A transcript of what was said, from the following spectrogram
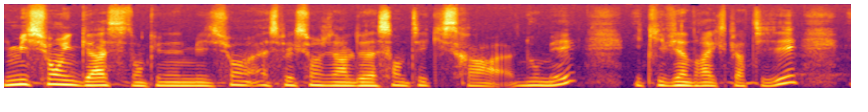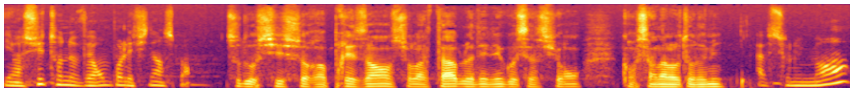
Une mission IGAS, donc une mission Inspection générale de la santé qui sera nommée et qui viendra expertiser. Et ensuite, nous verrons pour les financements. Ce dossier sera présent sur la table des négociations concernant l'autonomie Absolument.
